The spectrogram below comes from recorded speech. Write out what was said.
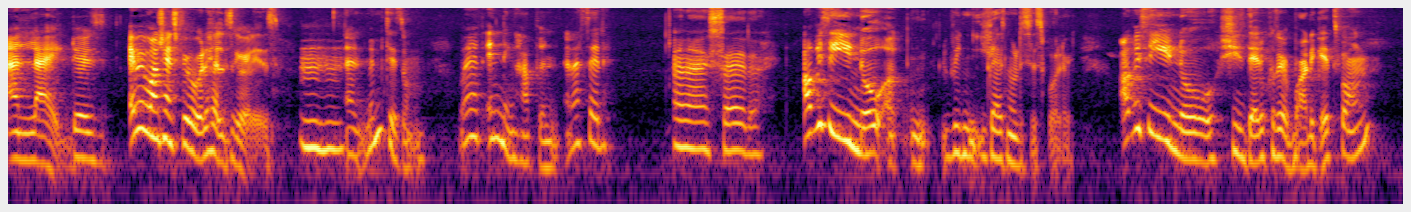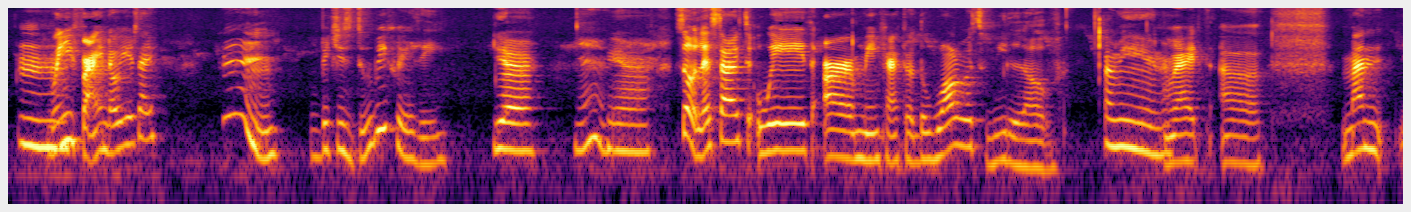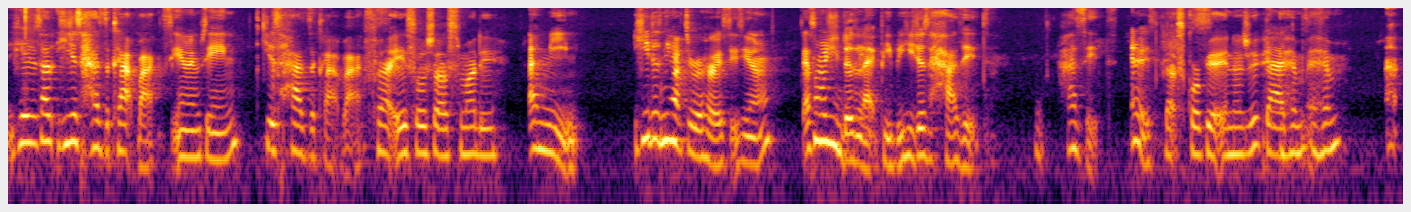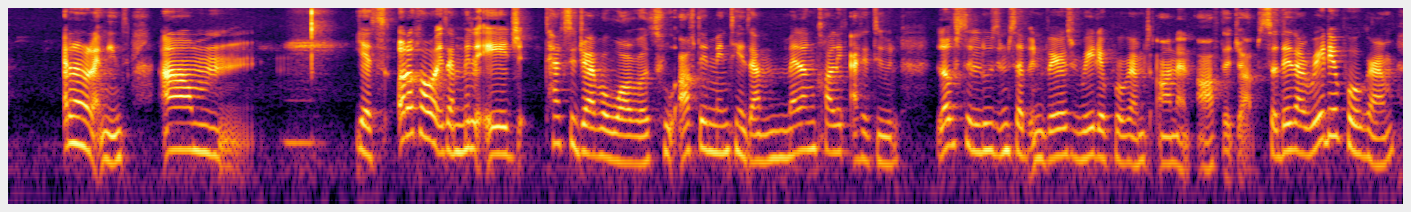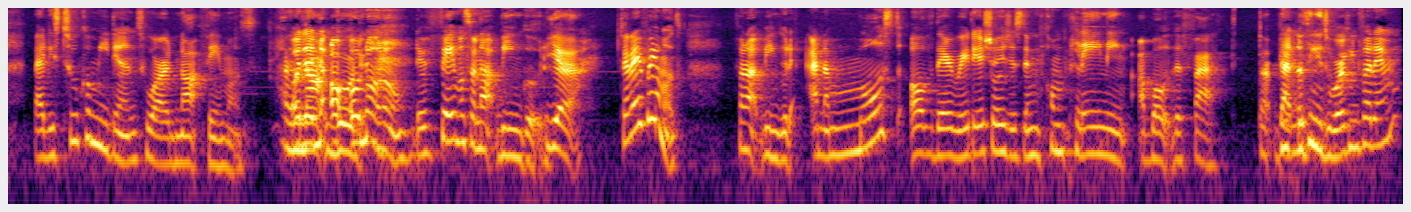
and like there's everyone trying to figure out what the hell this girl is. Mm-hmm. And let me tell you something. When that ending happened, and I said, And I said, obviously you know, uh, when you guys know this is spoiler. Obviously you know she's dead because her body gets found. When you find out, you're like, hmm, bitches do be crazy. yeah, Yeah. yeah. So let's start with our main character, the walrus we love, I mean, right? Uh, man, he just has, he just has the clapbacks. You know what I'm saying? He just has the clapbacks. for that asocial smarty. I mean, he doesn't even have to rehearse it. You know, that's how much he doesn't like people. He just has it, has it. Anyways, That Scorpio energy. That- Ahem, ahem. I don't know what that means. Um, yes, Odokawa is a middle-aged taxi driver walrus who often maintains a melancholic attitude, loves to lose himself in various radio programs on and off the job. So there's a radio program by these two comedians who are not famous. Or oh, they're not oh, oh no no, they're famous for not being good. Yeah. So they're famous for not being good, and most of their radio show is just them complaining about the fact That that nothing is working for them,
